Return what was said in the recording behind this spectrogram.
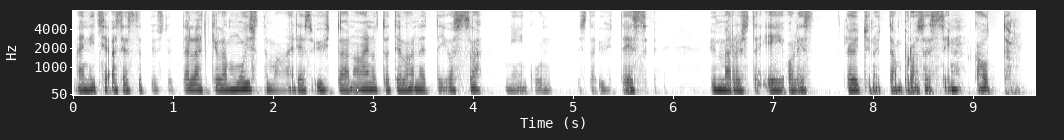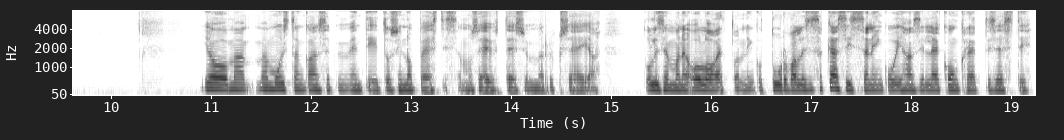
Mä en itse asiassa pysty tällä hetkellä muistamaan edes yhtään ainutta tilannetta, jossa niin kun sitä yhteisymmärrystä ei olisi löytynyt tämän prosessin kautta. Joo, mä, mä muistan kanssa, että me mentiin tosi nopeasti semmoiseen yhteisymmärrykseen ja tuli semmoinen olo, että on niinku turvallisissa käsissä niinku ihan silleen konkreettisesti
